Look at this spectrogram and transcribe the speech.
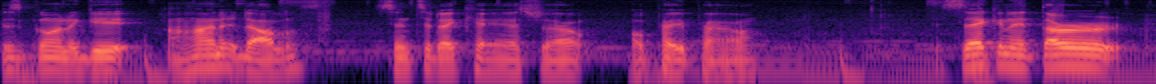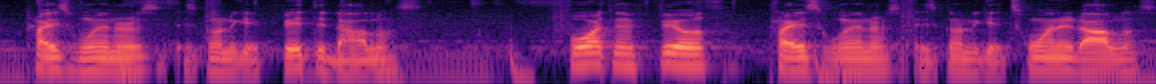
is gonna get $100 sent to their cash out or PayPal. The second and third place winners is gonna get $50. Fourth and fifth place winners is gonna get $20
